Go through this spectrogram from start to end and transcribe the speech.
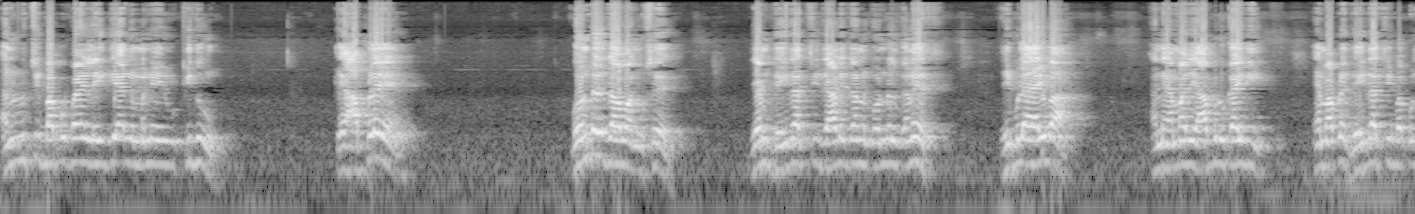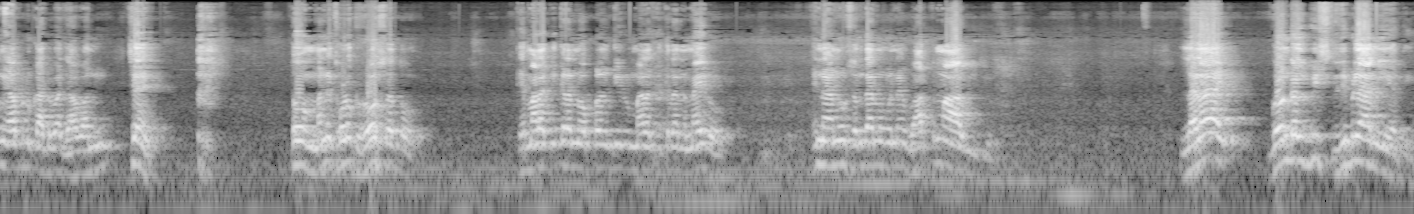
અનુરુચિ બાપુ પાસે લઈ ગયા અને મને એવું કીધું કે આપણે ગોંડલ જવાનું છે. જેમ જયરાજસિંહ જાડેજા અને ગોંડલ ગણેશ રીબડા આવ્યા અને અમારી આબરૂ કાઢી, એમ આપણે જયરાજસિંહ બાપુની આબરૂ કાઢવા જવાની છે. તો મને થોડોક રોષ હતો કે મારા દીકરાનું અપહરણ કર્યું, મારા દીકરાને માર્યો. એના અનુસંધાનું મને વાતમાં આવી ગયું. લડાઈ ગોંડલ બીચ રીબડાની હતી.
